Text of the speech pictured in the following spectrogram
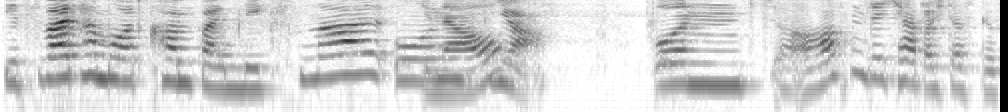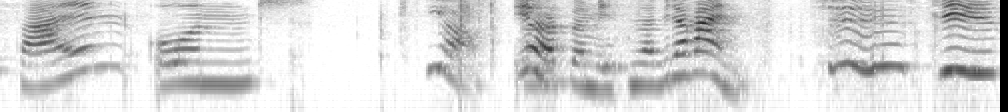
ihr zweiter Mord kommt beim nächsten Mal. Und Genau. ja, Und äh, hoffentlich hat euch das gefallen und ja. ihr hört beim nächsten Mal wieder rein. Tschüss. Tschüss.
